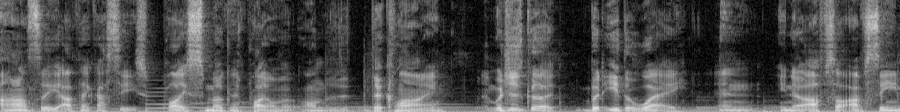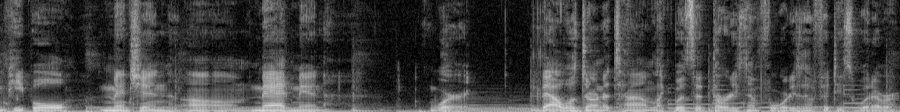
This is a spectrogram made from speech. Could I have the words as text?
honestly, I think I see probably smoking is probably on, on the decline, which is good. But either way, and you know, I've saw, I've seen people mention um, Mad Men, where that was during a time like was it 30s and 40s or 50s or whatever,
